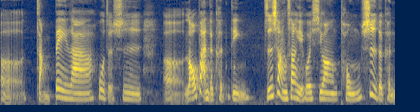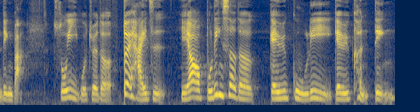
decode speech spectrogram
呃长辈啦，或者是呃老板的肯定。职场上也会希望同事的肯定吧，所以我觉得对孩子也要不吝啬的给予鼓励，给予肯定。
